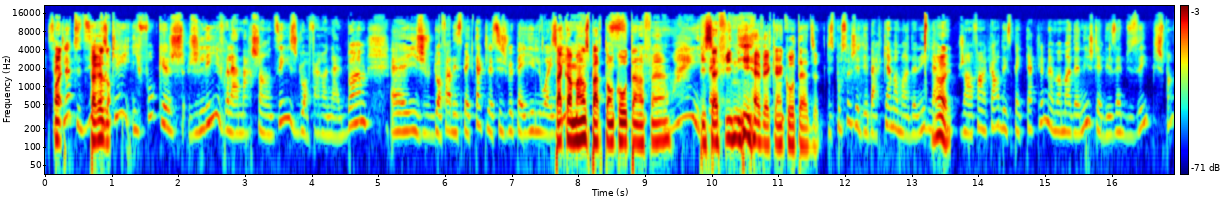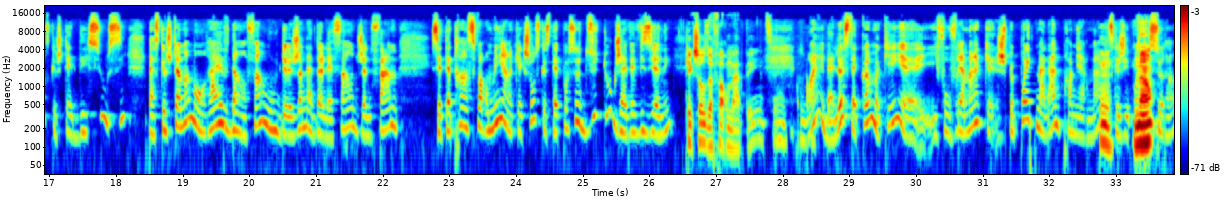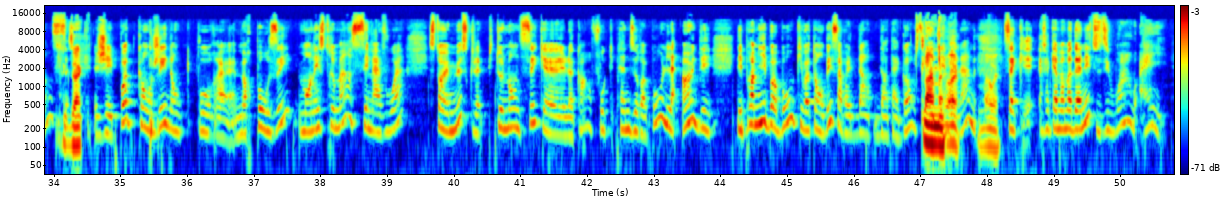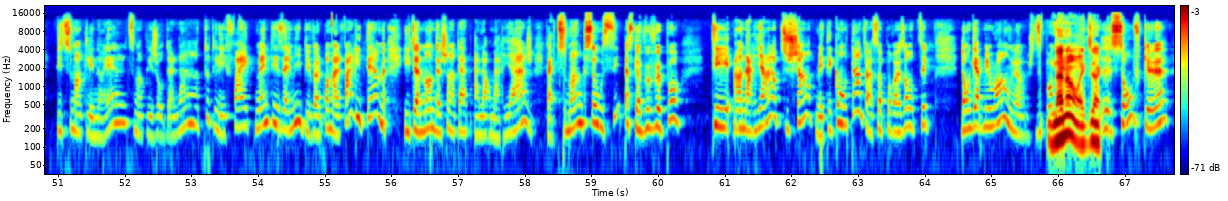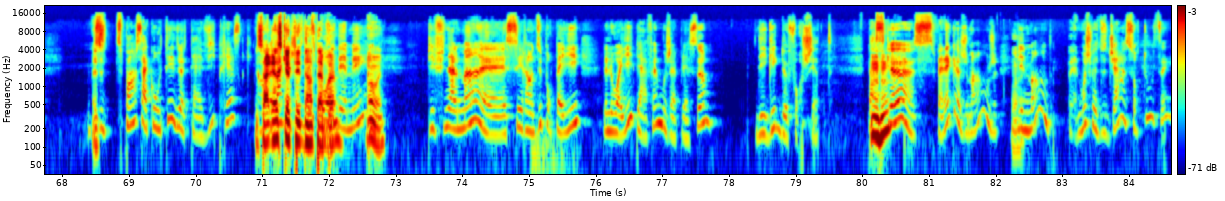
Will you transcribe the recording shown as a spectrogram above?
C'est Ouais, que là, tu dis. OK, il faut que je, je livre la marchandise, je dois faire un album, euh, je dois faire des spectacles si je veux payer le loyer. ça commence par ton côté enfant, puis ça finit avec un côté adulte. C'est pour ça que j'ai débarqué à un moment donné de la Ah. J'en fais encore des spectacles, mais à un moment donné, j'étais désabusée. Puis je pense que j'étais déçue aussi. Parce que justement, mon rêve d'enfant ou de jeune adolescente, jeune femme, s'était transformé en quelque chose que c'était pas ça du tout que j'avais visionné. Quelque chose de formaté, tu sais. Ouais, ben là, c'était comme, OK, euh, il faut vraiment que. Je peux pas être malade, premièrement, Hmm. parce que j'ai pas d'assurance. Exact. J'ai pas de congé, donc pour euh, me reposer. Mon instrument, c'est ma voix. C'est un muscle, puis tout le monde sait que le corps, faut qu'il prenne du repos. La- un des, des premiers bobos qui va tomber, ça va être dans, dans ta gorge. C'est t'es Ouais. malade. Ben ouais. C'est que- fait qu'à un moment donné, tu te dis, waouh, hey! Puis tu manques les Noëls, tu manques les jours de l'an, toutes les fêtes, même tes amis, puis ils veulent pas mal faire, ils t'aiment. Ils te demandent de chanter à, leur mariage. Fait que tu manques ça aussi, parce que veux, veux pas. T'es en arrière, tu chantes, mais t'es content de faire ça pour eux autres, tu sais. Don't get me wrong, là. Je dis pas Non, que- non, exact. euh, sauf que tu, tu passes à côté de ta vie presque. Mais ça reste que t'es dans ta d'aimer. Ah. Puis finalement, euh, c'est rendu pour payer le loyer. Puis à la fin, moi, j'appelais ça des gigs de fourchette. Parce Mhm. que fallait que je mange. Ouais. Puis le monde, euh, moi, je fais du jazz surtout, tu sais.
